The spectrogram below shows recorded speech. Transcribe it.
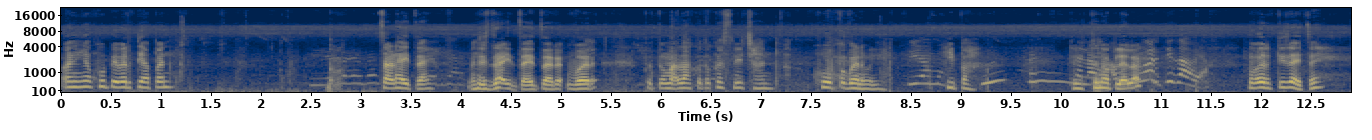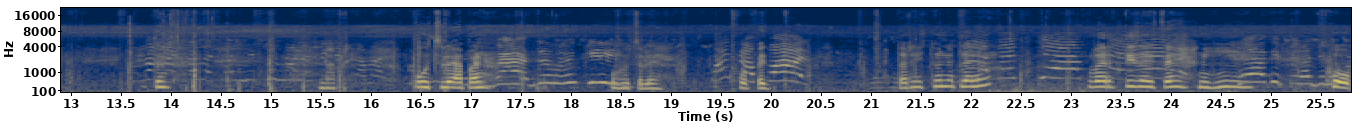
आणि या खोपेवरती आपण चढायचं आहे म्हणजे जायचं आहे चढ वर. तर तुम्हाला दाखवतो कसली छान खोप बनवली. ही पहा. तर इथून आपल्याला वरती जायचं आहे इथून. बापरे. पोचलोय आपण. पोहोचलोय. खोपेत तर इथून आपल्याला वरती जायचंय आणि ही आहे खोप.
